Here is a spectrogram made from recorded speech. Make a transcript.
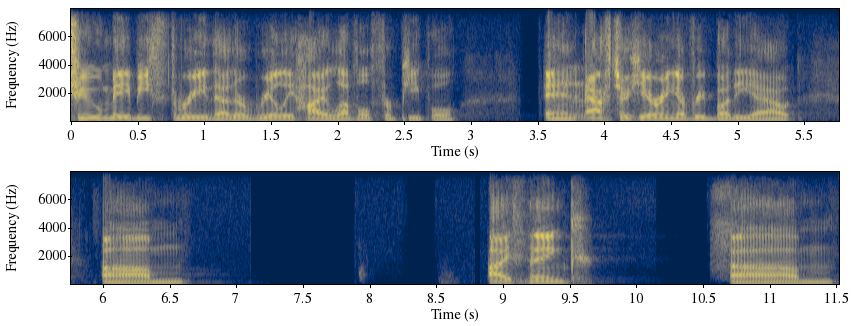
two, maybe three that are really high level for people. And Mhm. after hearing everybody out, um, I think um,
